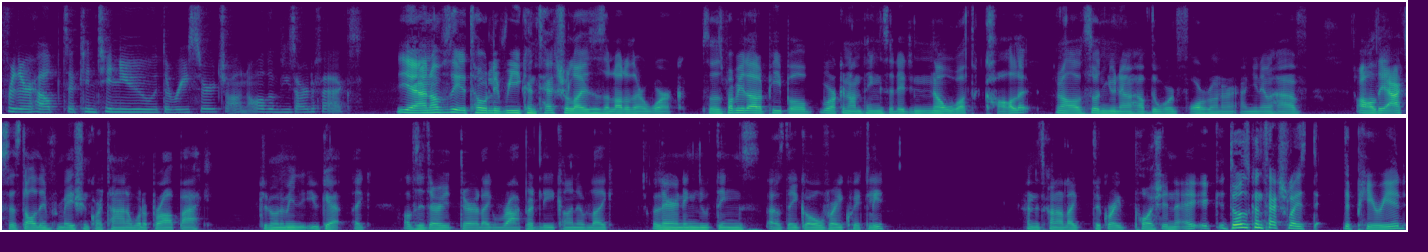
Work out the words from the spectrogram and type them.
for their help to continue the research on all of these artifacts. Yeah, and obviously it totally recontextualizes a lot of their work. So there's probably a lot of people working on things that they didn't know what to call it, and all of a sudden you now have the word Forerunner, and you now have all the access to all the information Cortana would have brought back. Do you know what I mean? You get like obviously they're they're like rapidly kind of like learning new things as they go very quickly, and it's kind of like the great push, and it, it, does contextualize the, the period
